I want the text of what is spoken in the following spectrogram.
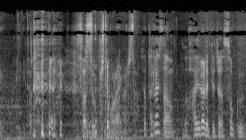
いただいて早速来てもらいました。高橋さん入られてじゃあ即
